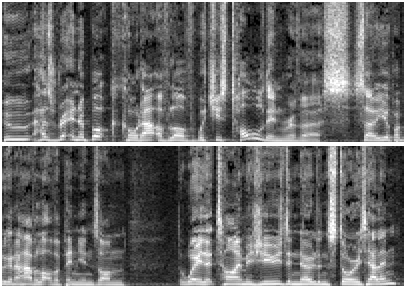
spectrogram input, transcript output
who has written a book called Out of Love, which is told in reverse. So you're probably going to have a lot of opinions on the way that time is used in Nolan's storytelling.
